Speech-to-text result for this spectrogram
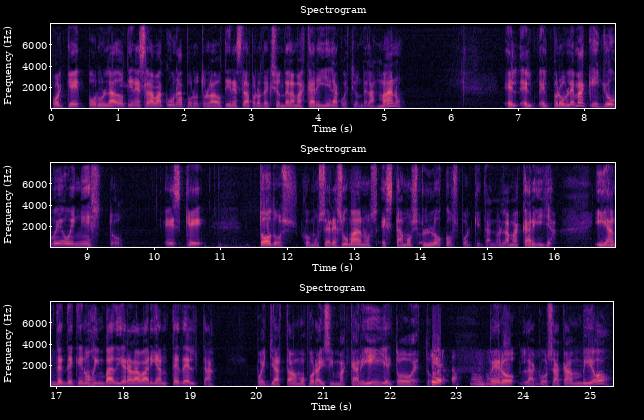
Porque por un lado tienes la vacuna, por otro lado tienes la protección de la mascarilla y la cuestión de las manos. El, problema que yo veo en esto es que todos, como seres humanos, estamos locos por quitarnos la mascarilla. Y antes de que nos invadiera la variante Delta, pues ya estábamos por ahí sin mascarilla y todo esto. Pero la cosa cambió.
